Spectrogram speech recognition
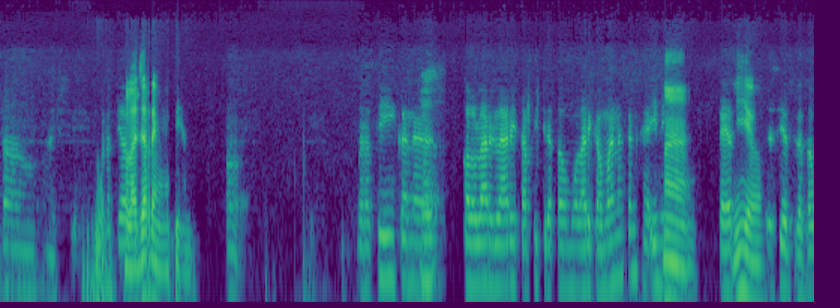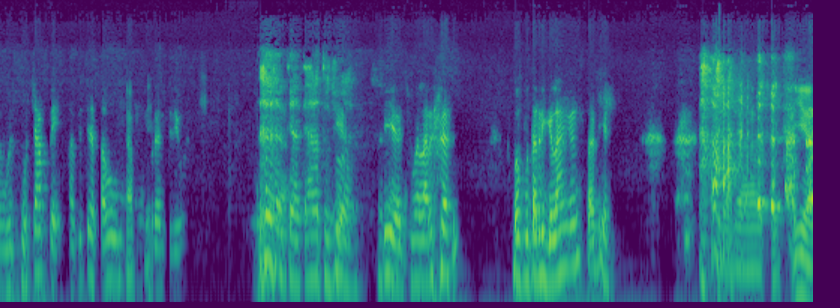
Oh, I see. Berarti harus- belajar dengan latihan berarti karena Eh, kalau lari-lari tapi tidak tahu mau lari ke mana kan kayak ini nah kayak iya Sia tidak tahu mau, mau capek tapi tidak tahu mau Capek. berhenti di mana. Tidak ada tujuan. Iya, cuma lari-lari. Berputar di gelanggang tadi ya. Iya.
